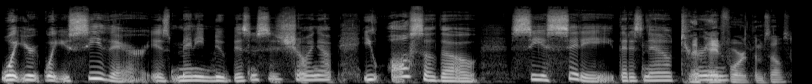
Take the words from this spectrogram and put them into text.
What you what you see there is many new businesses showing up. You also, though, see a city that is now turning. They paid for it themselves.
